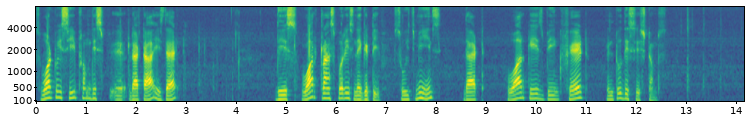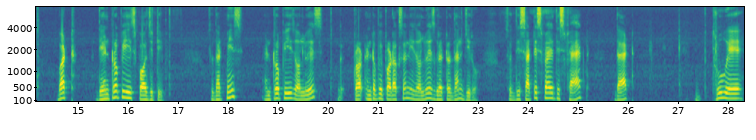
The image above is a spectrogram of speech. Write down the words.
So, what we see from this uh, data is that this work transfer is negative. So, which means that work is being fed into the systems, but the entropy is positive. So, that means entropy is always pro entropy production is always greater than 0. So, this satisfies this fact that through a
